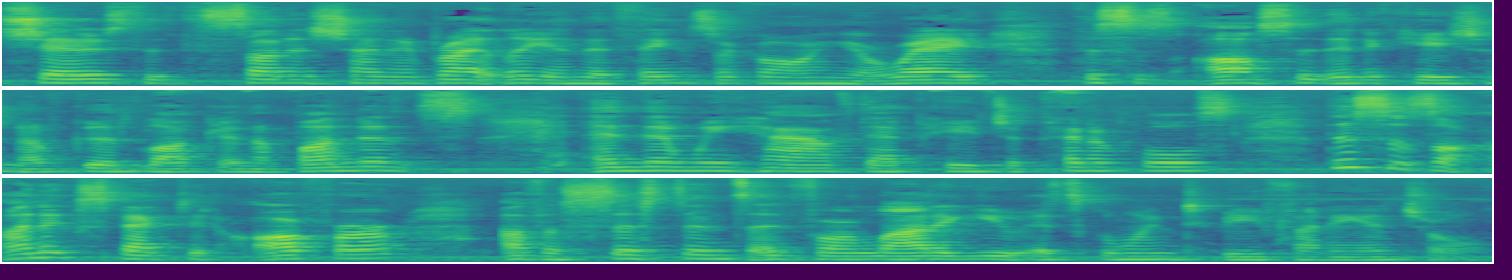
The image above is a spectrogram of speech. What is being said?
Shows that the sun is shining brightly and that things are going your way. This is also the indication of good luck and abundance. And then we have that page of pentacles. This is an unexpected offer of assistance, and for a lot of you, it's going to be financial.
